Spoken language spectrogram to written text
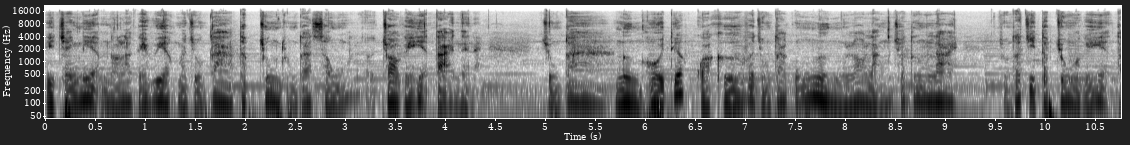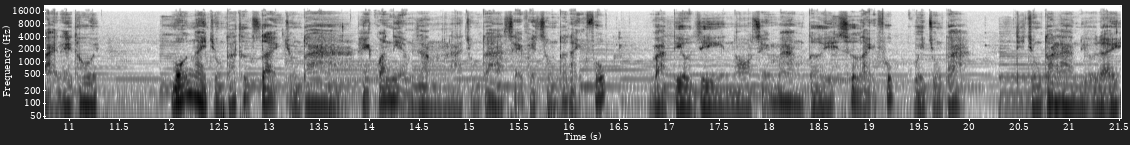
Thì chánh niệm nó là cái việc mà chúng ta tập trung, chúng ta sống cho cái hiện tại này này. Chúng ta ngừng hối tiếc quá khứ và chúng ta cũng ngừng lo lắng cho tương lai. Chúng ta chỉ tập trung vào cái hiện tại này thôi mỗi ngày chúng ta thức dậy chúng ta hãy quan niệm rằng là chúng ta sẽ phải sống thật hạnh phúc và điều gì nó sẽ mang tới sự hạnh phúc của chúng ta thì chúng ta làm điều đấy.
